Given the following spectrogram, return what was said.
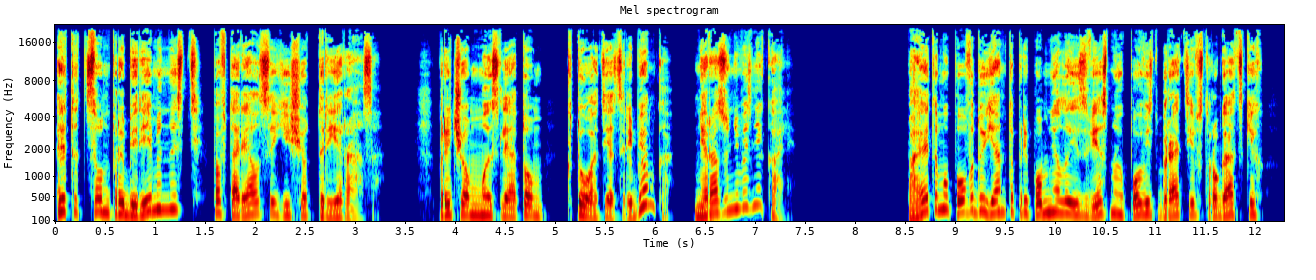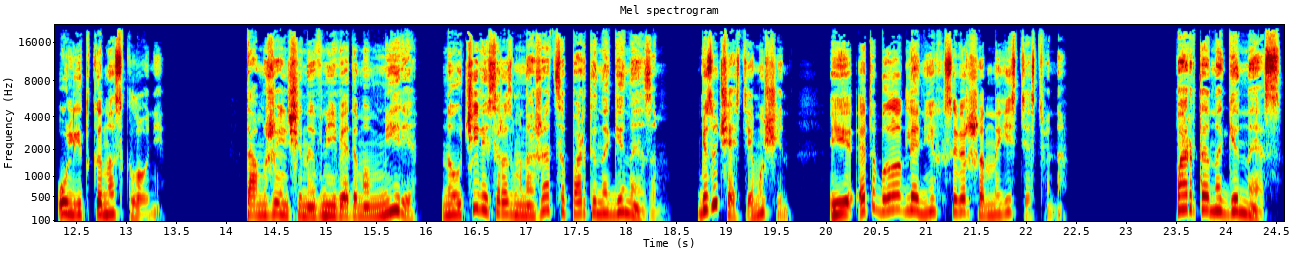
Этот сон про беременность повторялся еще три раза. Причем мысли о том, кто отец ребенка, ни разу не возникали. По этому поводу Янта припомнила известную повесть братьев Стругацких «Улитка на склоне». Там женщины в неведомом мире научились размножаться партеногенезом, без участия мужчин, и это было для них совершенно естественно. Партеногенез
